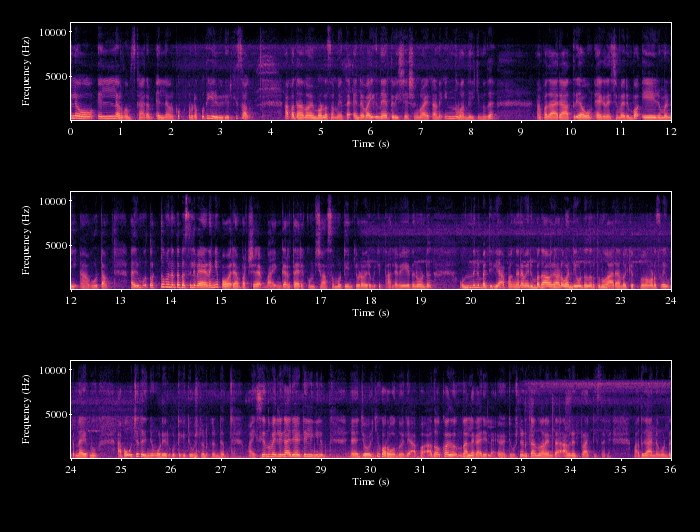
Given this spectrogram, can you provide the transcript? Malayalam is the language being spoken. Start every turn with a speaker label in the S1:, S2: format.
S1: ഹലോ എല്ലാവർക്കും നമസ്കാരം. എല്ലാവർക്കും നമ്മുടെ പുതിയൊരു വീഡിയോയിലേക്ക് സ്വാഗതം. അപ്പോൾ അതാ നോയമ്പുള്ള സമയത്ത് എന്റെ വൈകുന്നേരത്തെ വിശേഷങ്ങളുമായിട്ടാണ് ഇന്ന് വന്നിരിക്കുന്നത്. അപ്പോൾ അതാ രാത്രിയാവും ഏകദേശം വരുമ്പോൾ ഏഴ് മണി ആവും കേട്ടോ അതിന് തൊട്ട് മുന്നത്തെ ബസ്സിൽ വേണമെങ്കിൽ പോരാം പക്ഷേ ഭയങ്കര തിരക്കും ശ്വാസം മുട്ടി എനിക്കിവിടെ വരുമ്പോഴേക്ക് തലവേദന കൊണ്ട് ഒന്നിനും പറ്റില്ല. അപ്പം അങ്ങനെ വരുമ്പോൾ അതാ ഒരാൾ വണ്ടി കൊണ്ട് നിർത്തുന്നു. ആരാ നോക്കിയപ്പോൾ നമ്മുടെ ശ്രീകുട്ടനായിരുന്നു. അപ്പോൾ ഉച്ച തിരിഞ്ഞും കൂടി ഒരു കുട്ടിക്ക് ട്യൂഷൻ എടുക്കുന്നുണ്ട്. പൈസയൊന്നും വലിയ കാര്യമായിട്ടില്ലെങ്കിലും ജോലിക്ക് കുറവൊന്നുമില്ല. അപ്പോൾ അതൊക്കെ ഒരു നല്ല കാര്യമല്ലേ? ട്യൂഷൻ എടുക്കുക എന്ന് പറയുന്നത് അവനൊരു പ്രാക്ടീസ് അല്ലേ? അപ്പോൾ അത് കാരണം കൊണ്ട്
